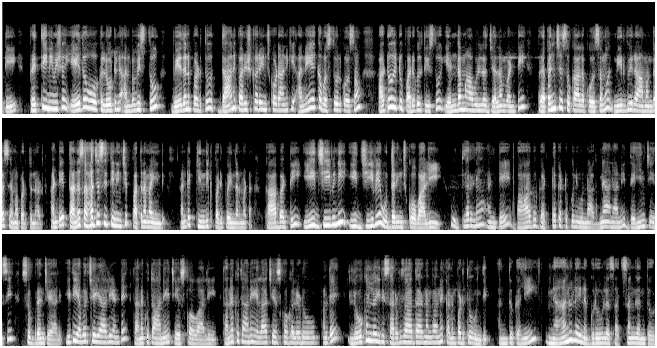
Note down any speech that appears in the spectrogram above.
ప్రతి నిమిషం ఏదో ఒక లోటుని అనుభవిస్తూ వేదన పడుతూ దాన్ని పరిష్కరించుకోవడానికి అనేక వస్తువుల కోసం అటు ఇటు పరుగులు తీస్తూ ఎండమావుల్లో జలం వంటి ప్రపంచ సుఖాల కోసము నిర్విరామంగా శ్రమ పడుతున్నాడు అంటే తన సహజ స్థితి నుంచి పతనమైంది. అంటే కిందికి పడిపోయిందనమాట. కాబట్టి ఈ జీవిని ఈ జీవే ఉద్ధరించుకోవాలి. ఉద్ధరణ అంటే బాగా గట్టకట్టుకుని ఉన్న అజ్ఞానాన్ని దహించేసి శుభ్రం చేయాలి. ఇది ఎవరు చేయాలి అంటే తనకు తానే చేసుకోవాలి. తనకు తానే ఎలా చేసుకోగలడు? అంటే లోకంలో ఇది సర్వసాధారణంగానే కనపడుతూ ఉంది. అందుకని జ్ఞానులైన గురువుల సత్సంగంతో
